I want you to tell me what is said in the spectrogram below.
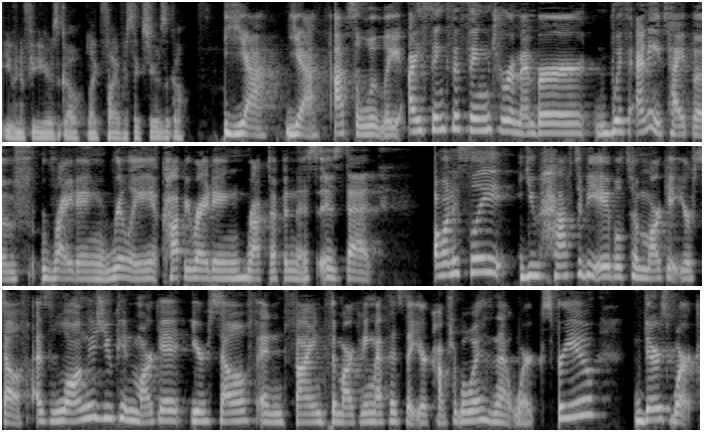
even a few years ago, like five or six years ago? Yeah, yeah, absolutely. I think the thing to remember with any type of writing, really, copywriting wrapped up in this, is that honestly, you have to be able to market yourself. As long as you can market yourself and find the marketing methods that you're comfortable with and that works for you, there's work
